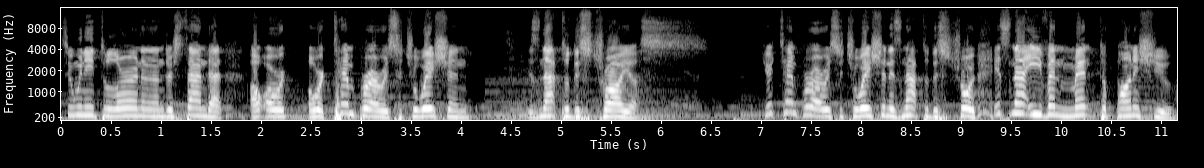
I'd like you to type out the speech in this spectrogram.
See, we need to learn and understand that our, our, temporary situation is not to destroy us. Your temporary situation is not to destroy. It's not even meant to punish you.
